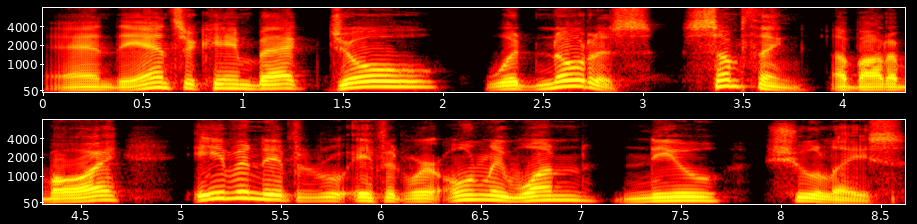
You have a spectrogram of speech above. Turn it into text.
And the answer came back Joe would notice something about a boy, even if it, if it were only one new shoelace.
